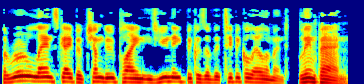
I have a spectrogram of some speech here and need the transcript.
The rural landscape of Chengdu Plain is unique because of the typical element, Linpan.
